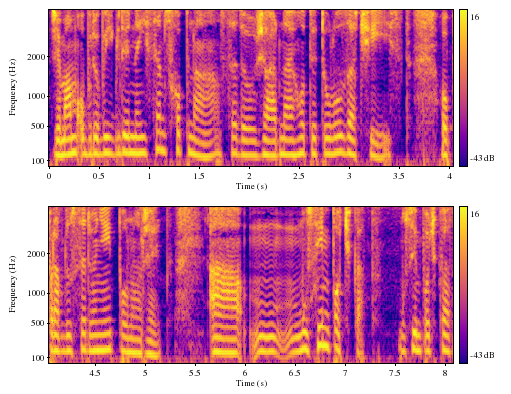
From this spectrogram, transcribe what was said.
že mám období, kdy nejsem schopná se do žádného titulu začíst, opravdu se do něj ponořit a musím počkat. Musím počkat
